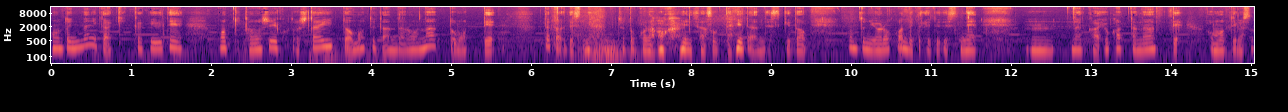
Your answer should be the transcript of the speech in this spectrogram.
本当に何かきっかけでもっと楽しいことしたいと思ってたんだろうなと思って。だからですね ちょっとコラボカフェに誘ってみたんですけど本当に喜んでくれてですねうんなんか良かったなって思っています。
